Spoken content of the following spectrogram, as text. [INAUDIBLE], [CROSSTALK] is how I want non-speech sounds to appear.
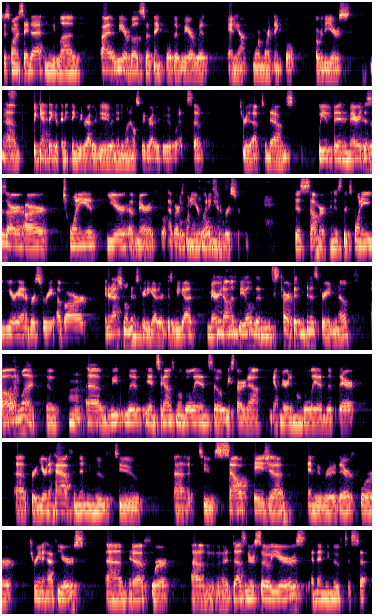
just want to say that and we love I, we are both so thankful that we are with antioch more and more thankful over the years. Yes. Um, we can't think of anything we'd rather do and anyone else we'd rather do it with. So through the ups and downs, we've been married. This is our, our 20th year of marriage. We'll have our 20 year wedding anniversary this summer. And it's the 20 year anniversary of our international ministry together because we got married on the [LAUGHS] field and started ministry, you know, all in one. So hmm. uh, we've lived in Sagana's Mongolian. So we started out, we got married in Mongolia and lived there uh, for a year and a half, and then we moved to uh, to South Asia, and we were there for three and a half years, um, for um, a dozen or so years, and then we moved to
